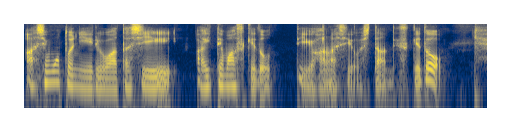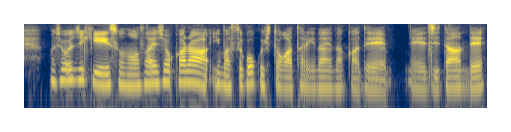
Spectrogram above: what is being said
足元にいる私空いてますけどっていう話をしたんですけど、まあ、正直その最初から今すごく人が足りない中で、えー時短で、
